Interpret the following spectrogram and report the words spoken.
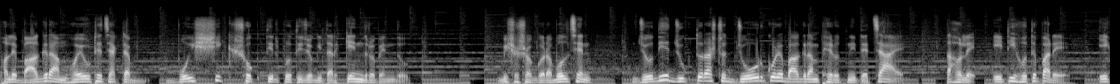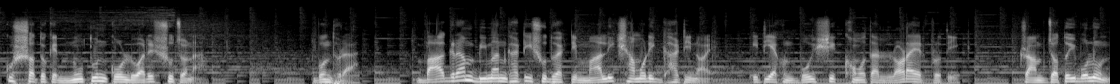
ফলে বাগরাম হয়ে উঠেছে একটা বৈশ্বিক শক্তির প্রতিযোগিতার কেন্দ্রবিন্দু। বিশেষজ্ঞরা বলছেন যদি যুক্তরাষ্ট্র জোর করে বাগরাম ফেরত নিতে চায়, তাহলে এটি হতে পারে একুশ শতকের নতুন কোল্ড ওয়ারের সূচনা। বন্ধুরা, বাগরাম বিমান ঘাঁটি শুধু একটি মালিক সামরিক ঘাঁটি নয়, এটি এখন বৈশ্বিক ক্ষমতার লড়াইয়ের প্রতীক। ট্রাম্প যতই বলুন,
